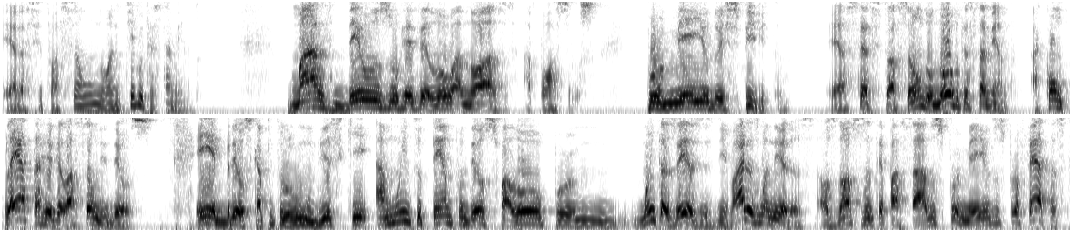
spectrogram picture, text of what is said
era a situação no Antigo Testamento. Mas Deus o revelou a nós, apóstolos, por meio do Espírito. Essa é a situação do Novo Testamento, a completa revelação de Deus. Em Hebreus capítulo 1 diz que há muito tempo Deus falou por muitas vezes, de várias maneiras, aos nossos antepassados por meio dos profetas,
